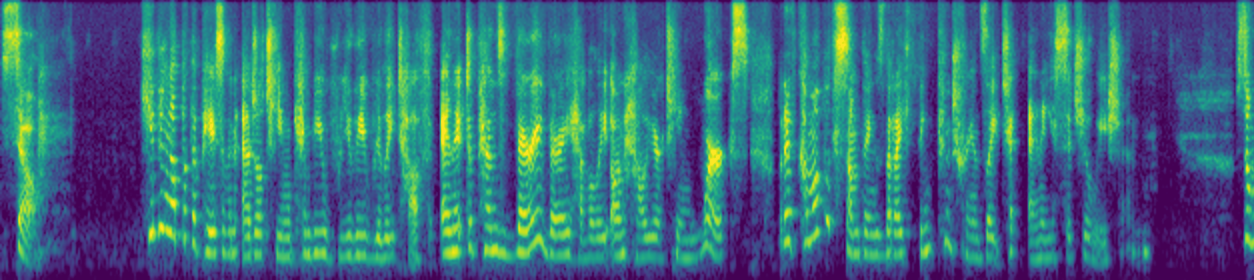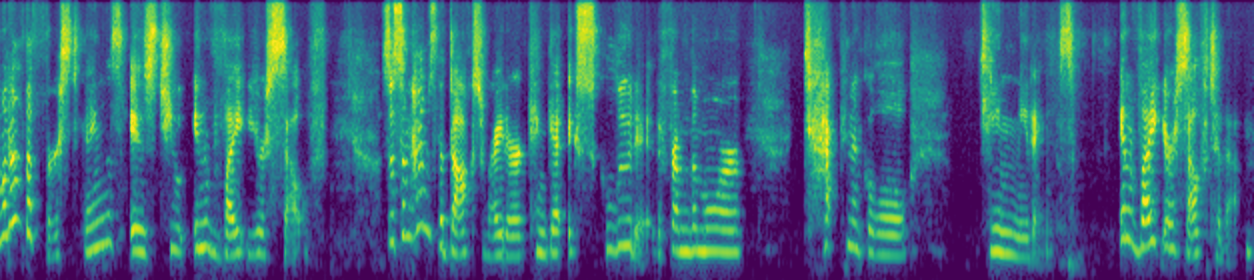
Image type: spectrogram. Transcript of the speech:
So keeping up with the pace of an agile team can be really, really tough. And it depends very, very heavily on how your team works. But I've come up with some things that I think can translate to any situation. So one of the first things is to invite yourself. So sometimes the docs writer can get excluded from the more technical team meetings. Invite yourself to them.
